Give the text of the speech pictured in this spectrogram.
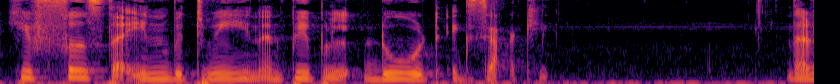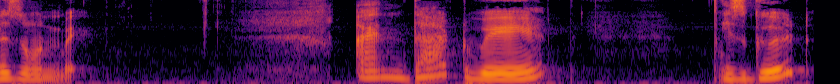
He fills the in between, and people do it exactly. That is one way. And that way is good.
